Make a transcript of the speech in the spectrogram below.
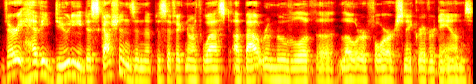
very heavy duty discussions in the Pacific Northwest about removal of the lower four Snake River dams.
